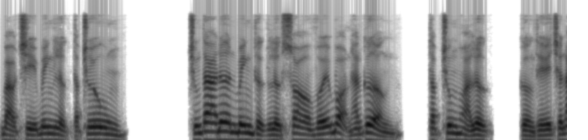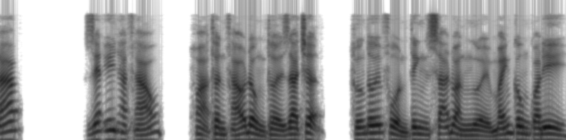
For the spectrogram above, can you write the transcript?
bảo trì binh lực tập trung. Chúng ta đơn binh thực lực so với bọn hắn cường, tập trung hỏa lực, cường thế chấn áp. ZX hạt pháo, hỏa thần pháo đồng thời ra trận, hướng tới phồn tinh xã đoàn người mãnh công qua đi.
